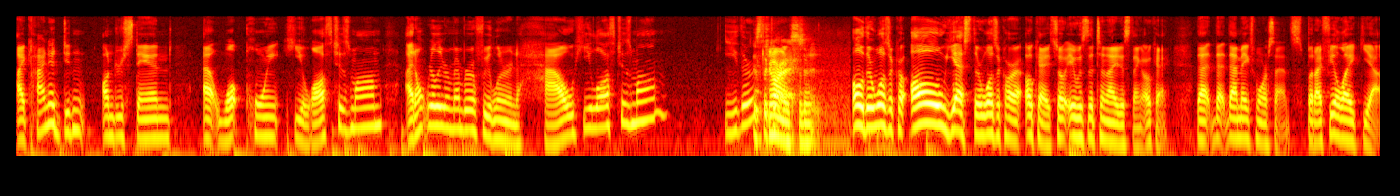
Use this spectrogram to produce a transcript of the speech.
I kind of didn't understand at what point he lost his mom. I don't really remember if we learned how he lost his mom either. it's the Car car accident. Oh, there was a car. Oh, yes, there was a car. Okay, so it was the tinnitus thing. Okay, that that that makes more sense. But I feel like yeah,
